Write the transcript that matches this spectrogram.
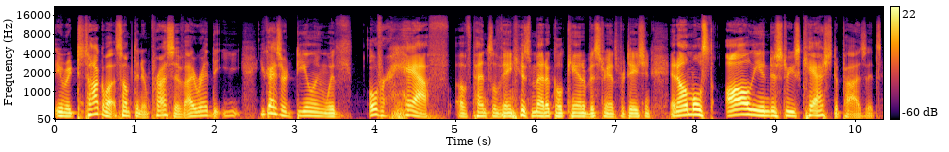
You know, to talk about something impressive, I read that you, you guys are dealing with over half of Pennsylvania's medical cannabis transportation and almost all the industry's cash deposits.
